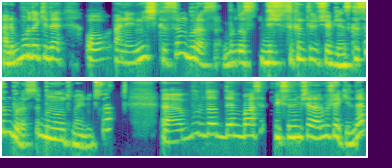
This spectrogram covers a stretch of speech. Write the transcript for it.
Hani buradaki de o hani niş kısım burası. Burada sıkıntı düşebileceğiniz kısım burası. Bunu unutmayın lütfen. E, burada bahsetmek istediğim şeyler bu şekilde.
